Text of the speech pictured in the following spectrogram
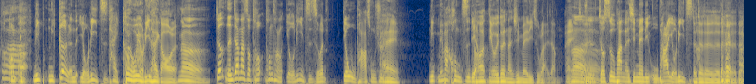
对啊，你你个人的有利值太高，对我有利太高了。那就人家那时候通通常有利值只会丢五趴出去，哎，你没办法控制掉，然后丢一堆男性魅力出来，这样，哎，就是九十五趴男性魅力，五趴有利值。对对对对对对对对。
